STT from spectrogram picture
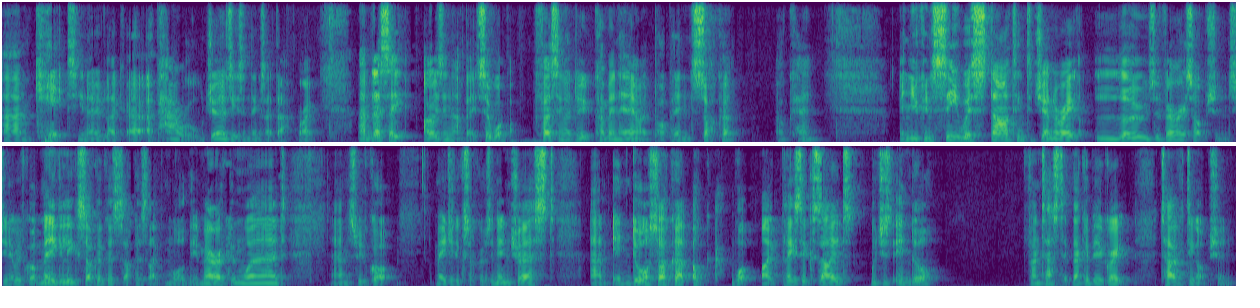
um, kit, you know, like uh, apparel, jerseys and things like that, right? Um, let's say I was in that base. So what first thing I do, come in here, I pop in soccer, okay? And you can see we're starting to generate loads of various options. You know, we've got Major League Soccer because soccer's like more the American word. Um, so we've got Major League Soccer as an interest. Um, indoor soccer, oh, what I play six sides, which is indoor. Fantastic. That could be a great targeting option.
